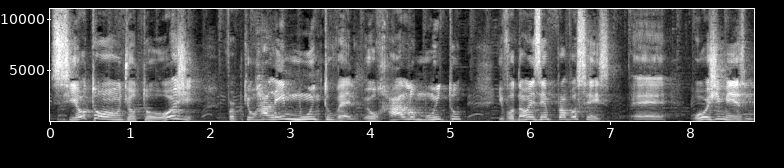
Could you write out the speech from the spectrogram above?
Se eu tô onde eu tô hoje, foi porque eu ralei muito, velho. Eu ralo muito. E vou dar um exemplo pra vocês. É, hoje mesmo,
